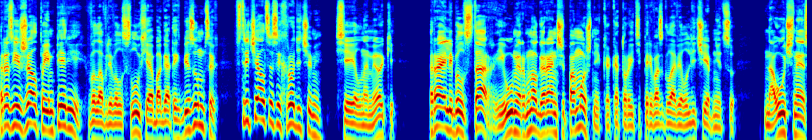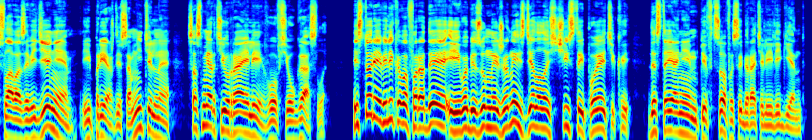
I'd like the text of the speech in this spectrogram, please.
разъезжал по империи, вылавливал слухи о богатых безумцах, встречался с их родичами, сеял намеки. Райли был стар и умер много раньше помощника, который теперь возглавил лечебницу. Научная слава заведения, и прежде сомнительная, со смертью Райли вовсе угасла. История великого Фарадея и его безумной жены сделалась чистой поэтикой, достоянием певцов и собирателей легенд.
